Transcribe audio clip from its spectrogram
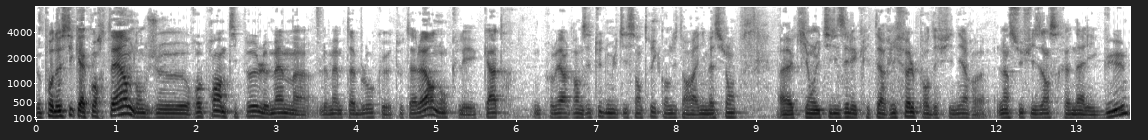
Le pronostic à court terme, donc je reprends un petit peu le même, le même tableau que tout à l'heure. Donc les quatre premières grandes études multicentriques conduites en réanimation euh, qui ont utilisé les critères Riffle pour définir euh, l'insuffisance rénale aiguë.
